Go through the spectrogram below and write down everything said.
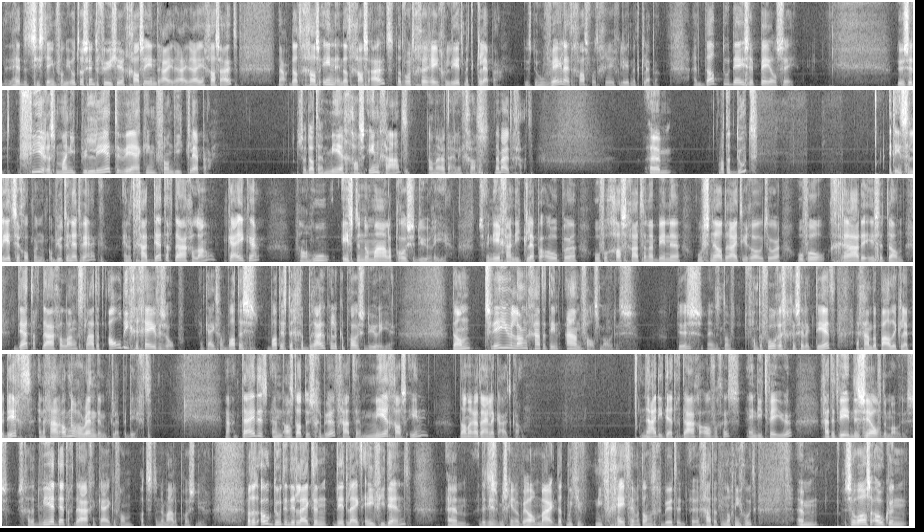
het systeem van die ultracentrifuge. Gas in, draaien, draaien, draaien, gas uit. Nou, dat gas in en dat gas uit, dat wordt gereguleerd met kleppen. Dus de hoeveelheid gas wordt gereguleerd met kleppen. En dat doet deze PLC. Dus het virus manipuleert de werking van die kleppen. Zodat er meer gas ingaat dan er uiteindelijk gas naar buiten gaat. Um, wat het doet, het installeert zich op een computernetwerk en het gaat 30 dagen lang kijken van hoe is de normale procedure hier. Dus wanneer gaan die kleppen open? Hoeveel gas gaat er naar binnen? Hoe snel draait die rotor? Hoeveel graden is het dan? 30 dagen lang slaat het al die gegevens op. En kijkt van wat is, wat is de gebruikelijke procedure hier. Dan twee uur lang gaat het in aanvalsmodus. Dus van tevoren is geselecteerd. Er gaan bepaalde kleppen dicht. En er gaan ook nog random kleppen dicht. Nou, tijdens, en als dat dus gebeurt, gaat er meer gas in dan er uiteindelijk uit kan. Na die 30 dagen overigens en die twee uur gaat het weer in dezelfde modus. Dus gaat het weer 30 dagen kijken van wat is de normale procedure. Wat het ook doet, en dit lijkt, een, dit lijkt evident, um, dat is het misschien ook wel, maar dat moet je niet vergeten, want anders gebeurt het, uh, gaat het nog niet goed. Um, zoals ook een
